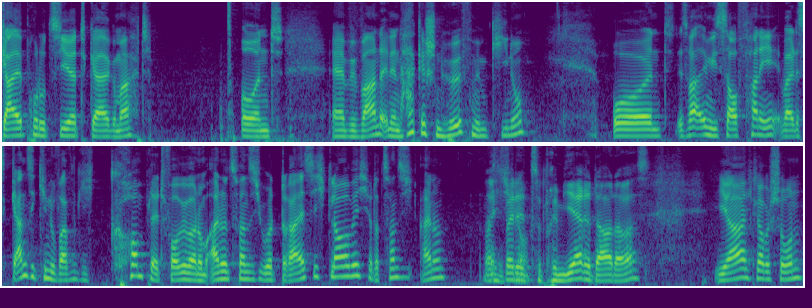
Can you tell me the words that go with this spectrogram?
geil produziert, geil gemacht. Und äh, wir waren da in den Hackischen Höfen im Kino. Und es war irgendwie sau funny, weil das ganze Kino war wirklich komplett voll. Wir waren um 21.30 Uhr, glaube ich, oder 20, 21, weiß ich war genau. zur Premiere da, oder was? Ja, ich glaube schon.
